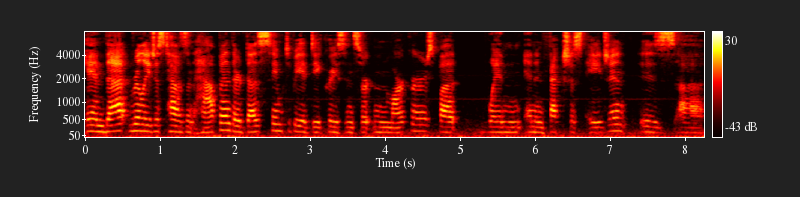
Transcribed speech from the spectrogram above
And that really just hasn't happened. There does seem to be a decrease in certain markers, but when an infectious agent is uh,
